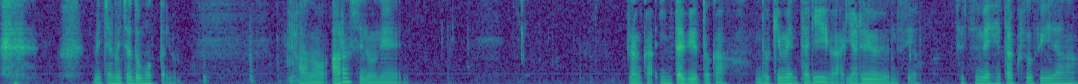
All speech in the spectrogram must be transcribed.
めちゃめちゃどもった今あの嵐のねなんかインタビューとかドキュメンタリーがやるんですよ。説明下手くそすぎだな。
